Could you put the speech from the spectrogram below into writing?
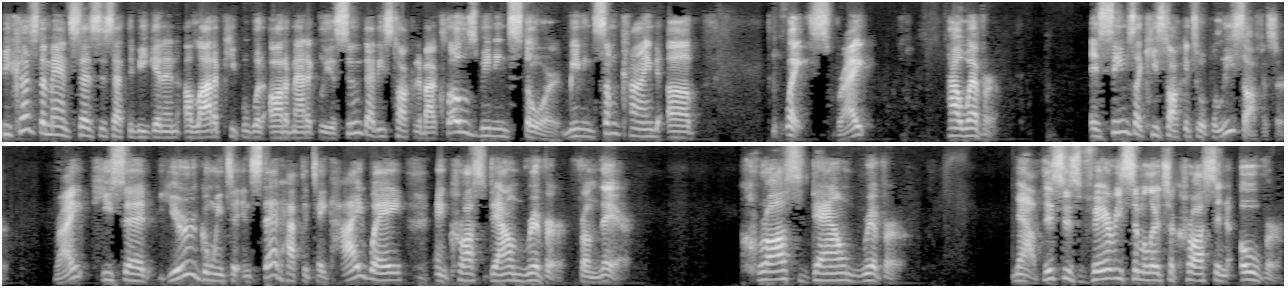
Because the man says this at the beginning, a lot of people would automatically assume that he's talking about closed, meaning store, meaning some kind of place, right? However, it seems like he's talking to a police officer, right? He said, You're going to instead have to take highway and cross down river from there. Cross down river. Now, this is very similar to crossing over.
